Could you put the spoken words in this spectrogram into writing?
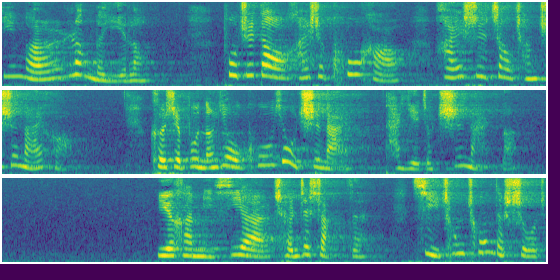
婴儿愣了一愣，不知道还是哭好，还是照常吃奶好。可是不能又哭又吃奶，他也就吃奶了。约翰米歇尔沉着嗓子，气冲冲的说着：“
